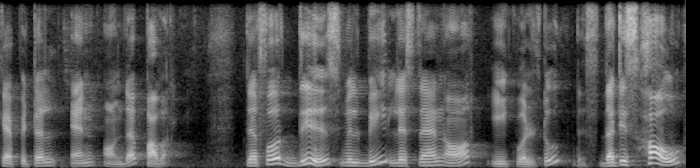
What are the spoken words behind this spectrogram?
capital N on the power. Therefore, this will be less than or equal to this. That is how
